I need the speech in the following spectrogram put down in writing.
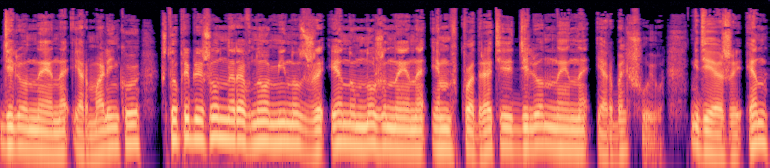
деленная на r маленькую, что приближенно равно минус gn, умноженная на m в квадрате, деленная на r большую, где gn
